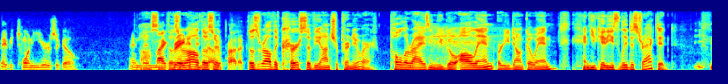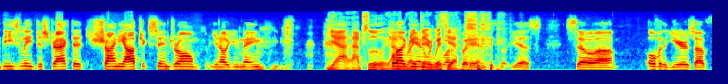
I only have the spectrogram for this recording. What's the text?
maybe 20 years ago, and awesome. then migrated those are all, those are, products. Those are all the curse of the entrepreneur. Polarizing, you go all in or you don't go in, and you get easily distracted easily distracted, shiny object syndrome. You know, you name. yeah, absolutely. I'm right there with you. you. yes. So uh, over the years of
